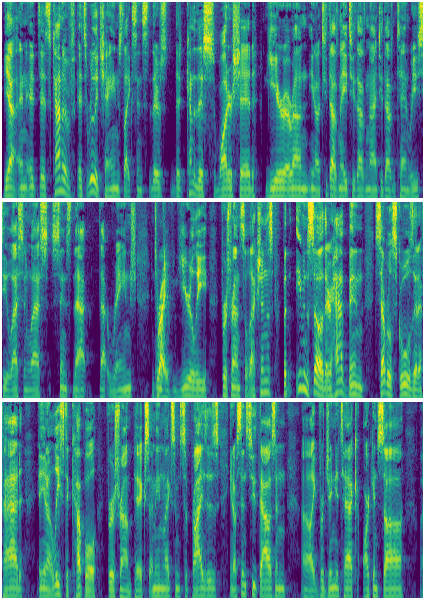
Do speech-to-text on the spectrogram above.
Yeah, and it, it's kind of it's really changed like since there's there's kind of this watershed year around you know 2008, 2009, 2010 where you see less and less since that that range in terms right. of yearly first round selections. But even so, there have been several schools that have had you know at least a couple first round picks. I mean, like some surprises. You know, since 2000, uh, like Virginia Tech, Arkansas.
